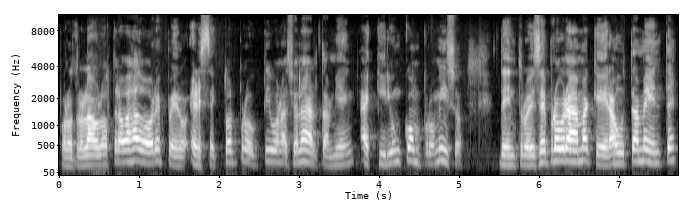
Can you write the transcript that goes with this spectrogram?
por otro lado los trabajadores, pero el sector productivo nacional también adquirió un compromiso dentro de ese programa que era justamente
